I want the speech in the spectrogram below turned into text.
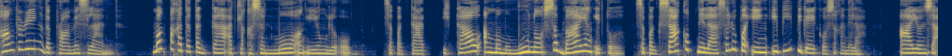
Conquering the Promised Land. Magpakatatag ka at lakasan mo ang iyong loob, sapagkat ikaw ang mamumuno sa bayang ito sa pagsakop nila sa lupaing ibibigay ko sa kanila, ayon sa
